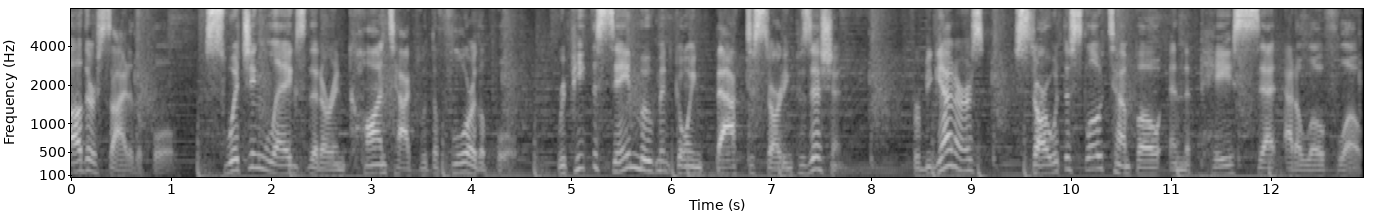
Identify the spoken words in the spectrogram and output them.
other side of the pool, switching legs that are in contact with the floor of the pool. Repeat the same movement going back to starting position. For beginners, start with the slow tempo and the pace set at a low flow.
